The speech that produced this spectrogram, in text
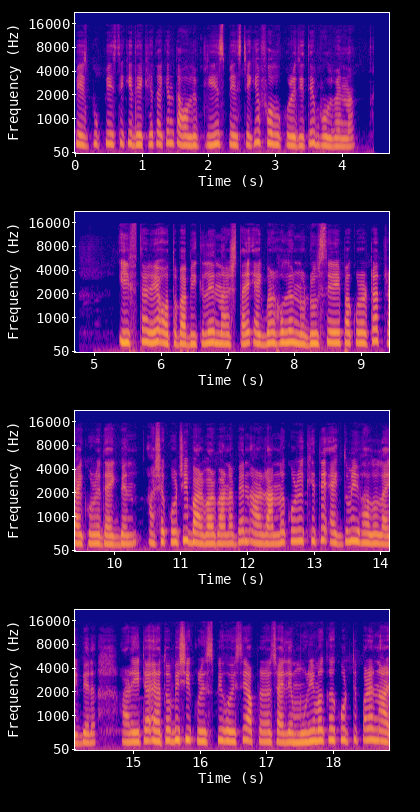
ফেসবুক পেজ থেকে দেখে থাকেন, তাহলে প্লিজ পেজটাকে ফলো করে দিতে ভুলবেন না। ইফতারে অথবা বিকেলের নাস্তায় একবার হলেও নুডলসের এই পাকোড়াটা ট্রাই করে দেখবেন। আশা করছি বারবার বানাবেন আর রান্না করে খেতে একদমই ভালো লাগবে না। আর এটা এত বেশি ক্রিস্পি হয়েছে, আপনারা চাইলে মুড়ি মাখা করতে পারেন আর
